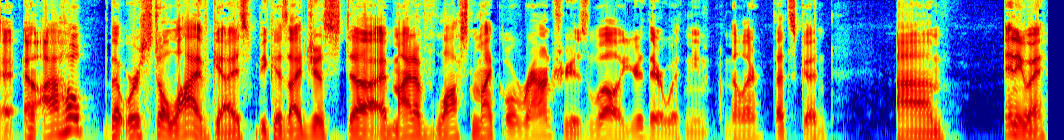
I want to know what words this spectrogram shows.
uh, I hope that we're still live, guys, because I just uh, I might have lost Michael Rowntree as well. You're there with me, Miller. That's good. Um, anyway,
